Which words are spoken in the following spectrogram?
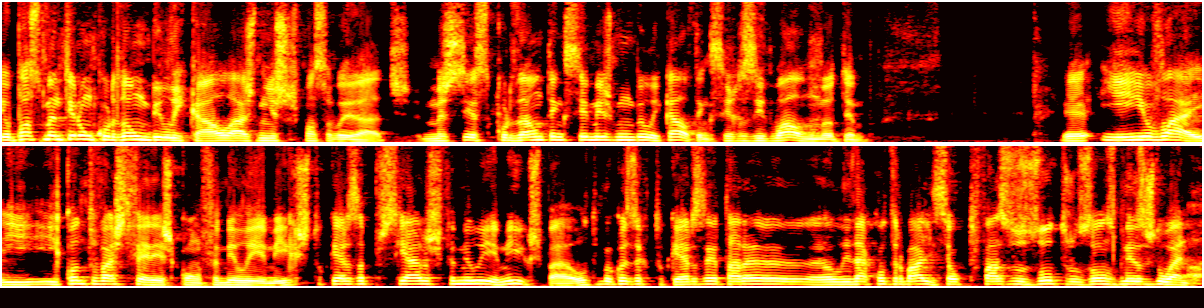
eu posso manter um cordão umbilical às minhas responsabilidades, mas esse cordão tem que ser mesmo umbilical, tem que ser residual no meu tempo. Eh, e eu vou lá, e, e, quando tu vais de férias com família e amigos, tu queres apreciar os família e amigos, pá. A última coisa que tu queres é estar a, a lidar com o trabalho, isso é o que tu fazes os outros 11 meses do ano.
